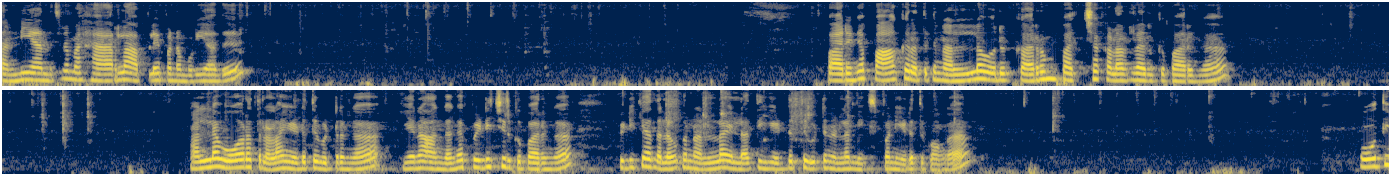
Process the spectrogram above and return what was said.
தண்ணியாக இருந்துச்சு நம்ம ஹேரில் அப்ளை பண்ண முடியாது. பாருங்கள் பார்க்குறதுக்கு நல்ல ஒரு கரும் பச்சை கலரில் இருக்குது பாருங்கள் நல்ல ஓரத்துலலாம் எடுத்து விட்டுருங்க. ஏன்னா அங்கங்கே பிடிச்சிருக்கு பாருங்கள் பிடிக்காத அளவுக்கு நல்லா எல்லாத்தையும் எடுத்து விட்டு நல்லா மிக்ஸ் பண்ணி எடுத்துக்கோங்க. ஊற்றி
